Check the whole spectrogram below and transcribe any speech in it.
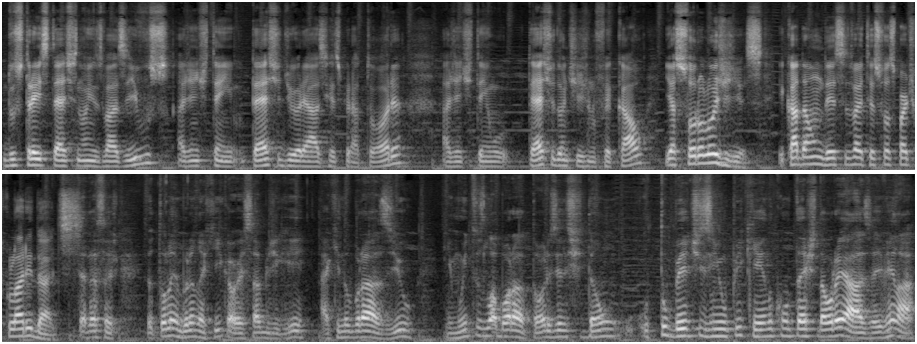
Dos três testes não invasivos, a gente tem o teste de urease respiratória, a gente tem o teste do antígeno fecal e as sorologias. E cada um desses vai ter suas particularidades. Interessante. Eu tô lembrando aqui, Cauê, sabe de quê? Aqui no Brasil, em muitos laboratórios, eles te dão o tubetezinho pequeno com o teste da urease. Aí vem lá,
